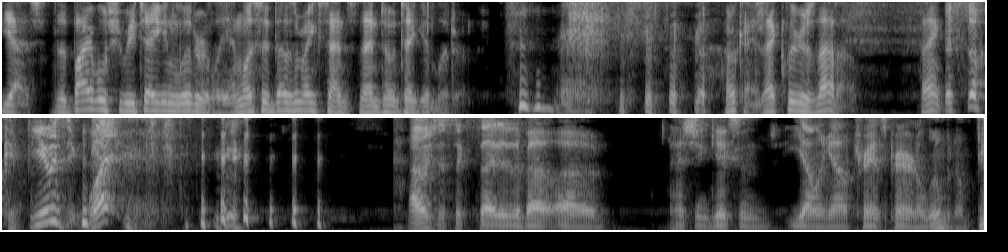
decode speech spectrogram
Yes, the Bible should be taken literally. Unless it doesn't make sense, then don't take it literally. okay, that clears that up. Thanks. It's so confusing. What? I was just excited about uh, Hessian Gixon yelling out transparent aluminum.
